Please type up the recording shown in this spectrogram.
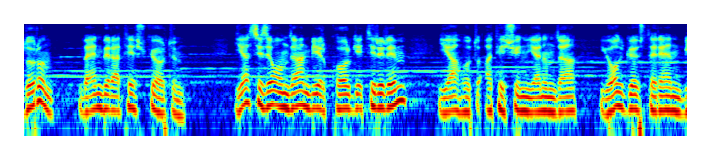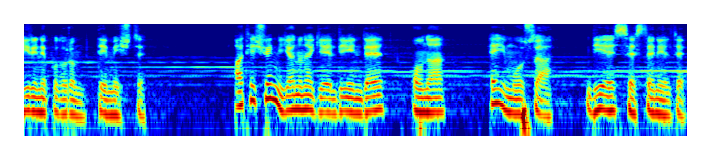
''Durun ben bir ateş gördüm. Ya size ondan bir kor getiririm yahut ateşin yanında yol gösteren birini bulurum.'' demişti. Ateşin yanına geldiğinde ona ''Ey Musa!'' diye seslenildi.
